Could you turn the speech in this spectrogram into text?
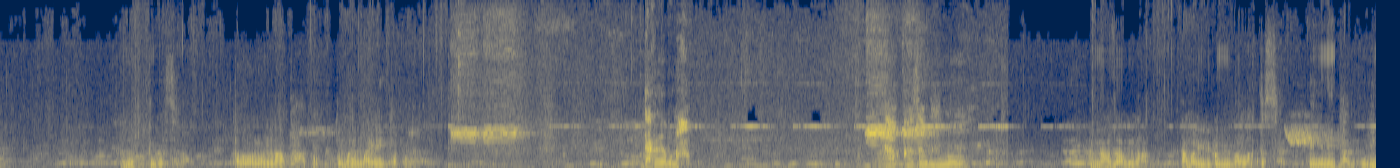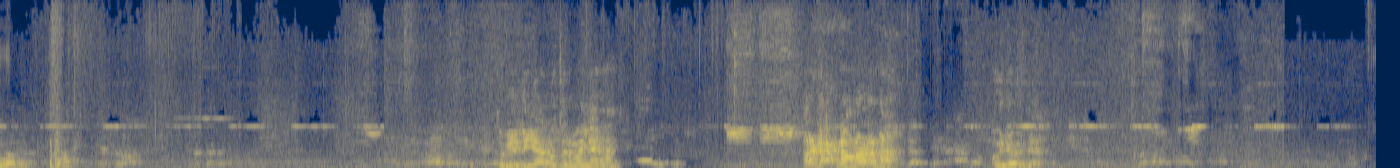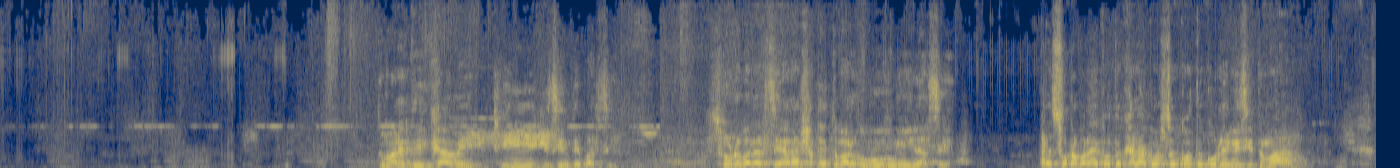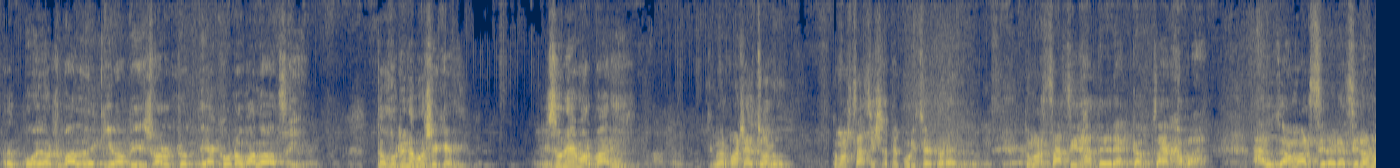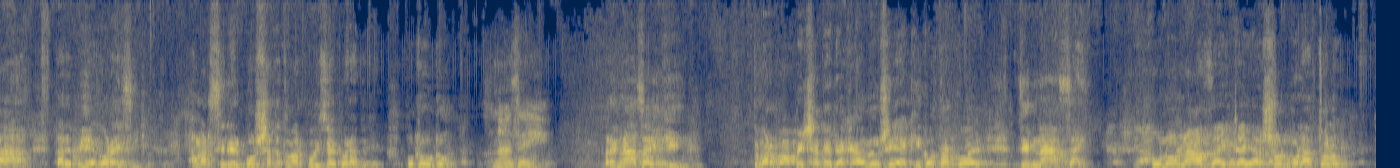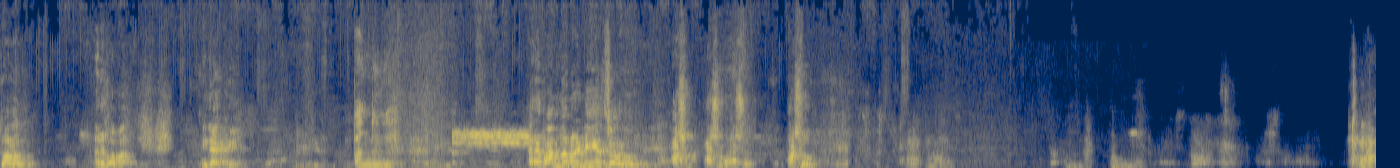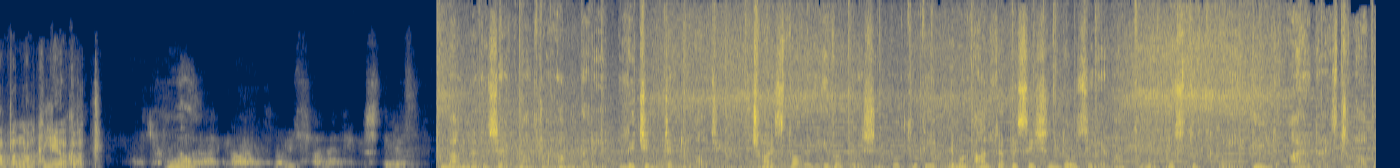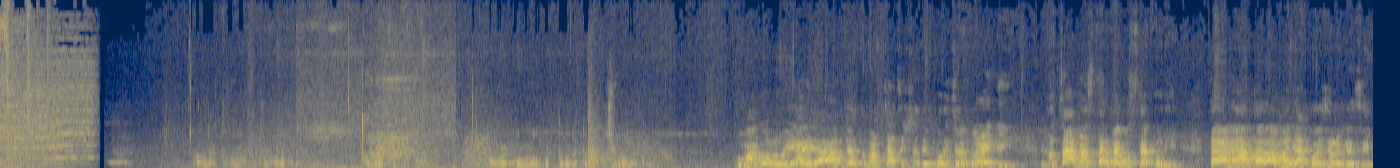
মুক্তি গেছিলাম। না তোমার ঢাকা যাব না? ঢাকা যাব না? না যাব না। আমার এরকমই ভালো লাগতেছে। এখানেই থাকব এইভাবে গ্রামে। তুমি লিয়াকতের মাইয়া না? আরে ঢাকনা ওলাটা না। ওইটা ওইটা। তোমারে দেখা আমি ঠিকই চিনতে পারছি। ছোটবেলার চেহারার সাথে তোমার হুবহু মিল আছে। আরে ছোটবেলায় কত খেলা করছ, কত কোলে নিছি তোমার। আরে বয়স বাড়লে কি হবে? স্মরণশক্তি এখনও ভালো আছে। তো হোটেলে বসে কেন? পিছনে আমার বাড়ি। তুমি আমার বাসায় চলো। তোমার চাচির সাথে পরিচয় করায় দেবো। তোমার চাচির হাতের এক কাপ চা খাবা। আর যে আমার ছেলেটা ছিল না তারে বিয়ে করাইছি। আমার ছেলের বোর সাথে তোমার পরিচয় করা দেবো। ওঠো ওঠো। না যাই। আরে না যাই কি? তোমার বাপের সাথে দেখা হলো সে একই কথা কয় যে না যাই। কোনো না যাইটাই আর শুনব না। চলো চলো। আরে বাবা। এটা কে? বান্ধবী। আরে বান্ধবী নিয়ে চলো। আসো আসো আসো আসো। তোমার আব্বার নাম কি লিয়াকত? বাংলাদেশে একমাত্র আমদানি লিচিং টেকনোলজি ছয় স্তরের ইভাপোরেশন পদ্ধতি এবং আলট্রা প্রিসিশন ডোজিং এর মাধ্যমে প্রস্তুত করি তীর আয়োডাইজড লবণ। আল্লাহ তোর মাফ করবে না আমার করলেও করতে পারে তোর জীবনও করবে তোমাকে লই আইলাম যে তোমার চাচির সাথে পরিচয় করাই দিই। একটু চা নাস্তার ব্যবস্থা করি। তা না তারা মাইরা কই চলে গেছে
